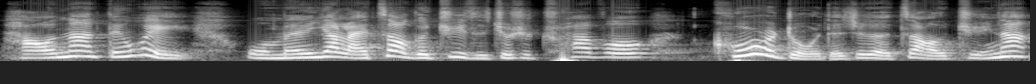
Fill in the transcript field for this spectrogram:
好，那等会我们要来造个句子，就是 travel corridor 的这个造句，那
